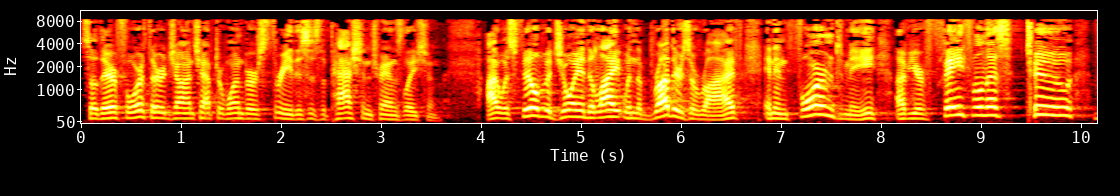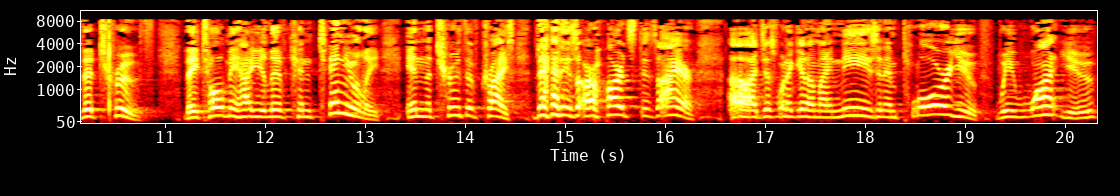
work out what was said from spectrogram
So therefore, 3 John chapter 1 verse 3, this is the Passion Translation. I was filled with joy and delight when the brothers arrived and informed me of your faithfulness to the truth. They told me how you live continually in the truth of Christ. That is our heart's desire. Oh, I just want to get on my knees and implore you. We want you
